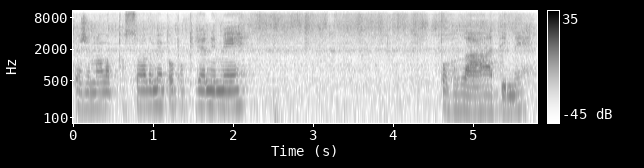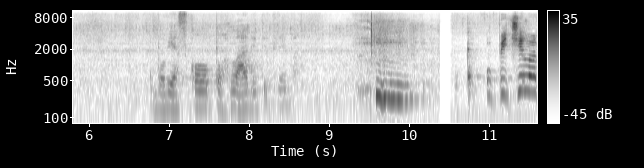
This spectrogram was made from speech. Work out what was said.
Теж мало посолимо, попопрянемо. Погладимо. Обов'язково погладити треба. У печило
